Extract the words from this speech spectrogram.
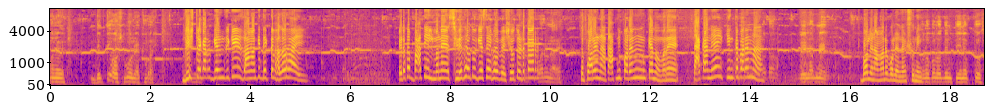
মানে দেখতে অশুভ একবার। বিশ টাকার গেঞ্জি কি জামা কি দেখতে ভালো হয়? এটা তো বাতিল মানে ছিঁড়ে তো গেছে এইভাবে সেও তো এটা তো আর তো পরে না তা আপনি পরেন কেন? মানে টাকা নেই কিনতে পারেন না? না। বলেন আমারে বলেন আমি শুনি। কোনো কোনো দিন তিন হপ্তাহ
